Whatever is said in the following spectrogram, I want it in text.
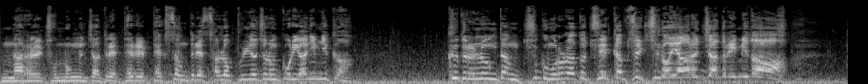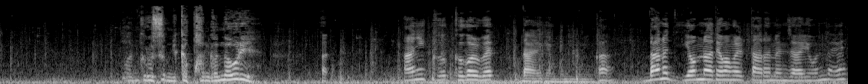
나라를 좀먹는 자들의 배를 백성들의 살로 불려주는 꼴이 아닙니까? 그들은 응당 죽음으로라도 죄값을 치러야 하는 자들입니다. 안 그렇습니까, 판관나으리? 아니 그 그걸 왜 나에게 묻는가? 나는 염라대왕을 따르는 자이온데.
